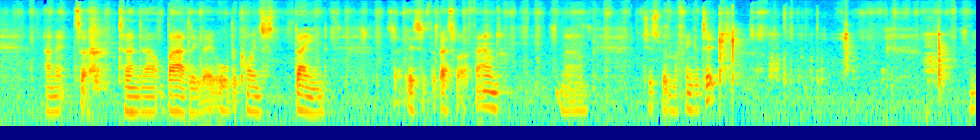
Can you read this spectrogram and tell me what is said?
and it uh, turned out badly. They all the coins stained. So this is the best one I found. Um, just with my fingertips. You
